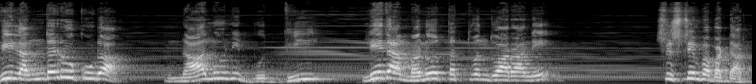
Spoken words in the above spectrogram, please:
వీళ్ళందరూ కూడా నాలోని బుద్ధి లేదా మనోతత్వం ద్వారానే సృష్టింపబడ్డారు.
